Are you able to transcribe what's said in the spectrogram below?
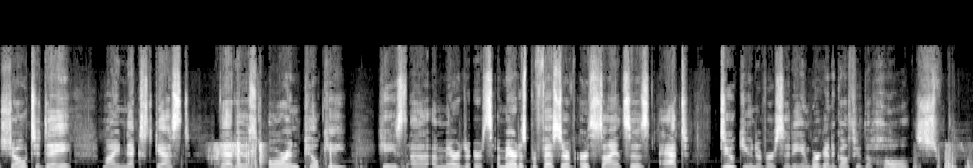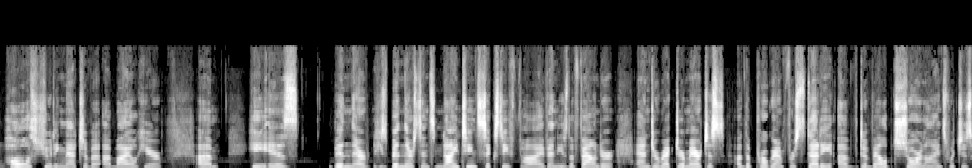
show today my next guest. That is Orrin Pilkey. He's uh, emeritus, emeritus professor of earth sciences at Duke University, and we're going to go through the whole sh- whole shooting match of a, a bio here. Um, he is been there he's been there since 1965 and he's the founder and director emeritus of the program for study of developed shorelines which is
